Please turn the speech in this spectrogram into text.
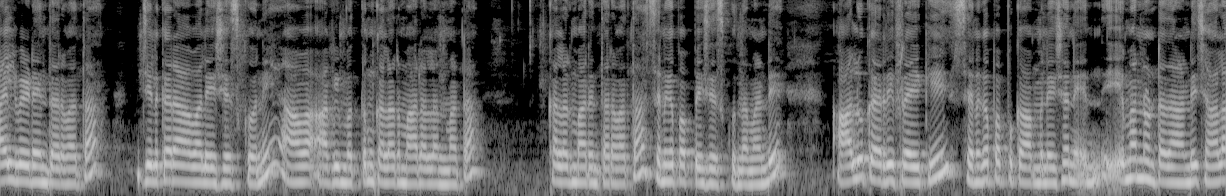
ఆయిల్ వేడైన తర్వాత జీలకర్ర ఆవాలు వేసేసుకొని అవి మొత్తం కలర్ మారాలన్నమాట. కలర్ మారిన తర్వాత శనగపప్పు వేసేసుకుందామండి. ఆలు కర్రీ ఫ్రైకి శనగపప్పు కాంబినేషన్ ఏమన్నా ఉంటుందా అండి? చాలా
